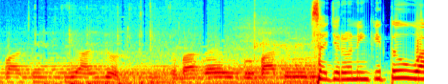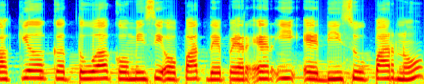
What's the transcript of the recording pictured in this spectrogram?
Bupati Cianjur sebagai Bupati kitu Wakil Ketua Komisi Opat DPR RI Edi Suparno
